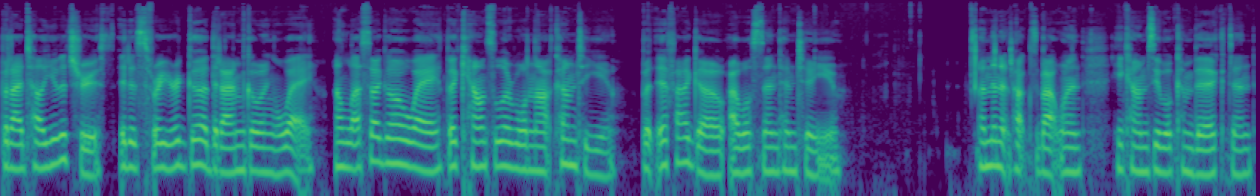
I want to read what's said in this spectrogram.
But I tell you the truth, it is for your good that I am going away. Unless I go away, the counselor will not come to you. But if I go, I will send him to you. And then it talks about when he comes, he will convict and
